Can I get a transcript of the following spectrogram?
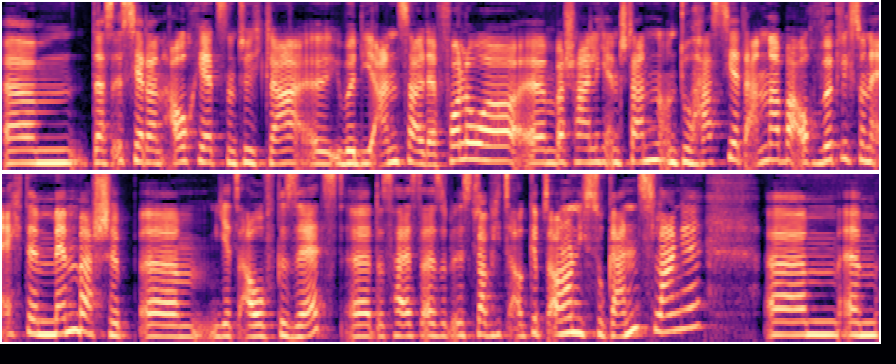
ähm, das ist ja dann auch jetzt natürlich klar äh, über die Anzahl der Follower äh, wahrscheinlich entstanden. Und du hast ja dann aber auch wirklich so eine echte Membership ähm, jetzt aufgesetzt. Äh, das heißt also, das glaube ich gibt es auch noch nicht so ganz lange. Ähm, ähm,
